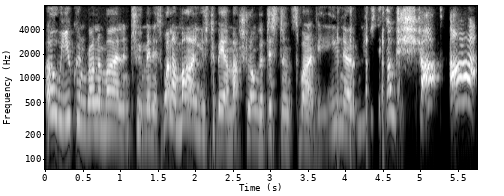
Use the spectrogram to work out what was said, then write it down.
"Oh, you can run a mile in two minutes." Well, a mile used to be a much longer distance. When I, you know, you just think, "Oh, shut up!"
